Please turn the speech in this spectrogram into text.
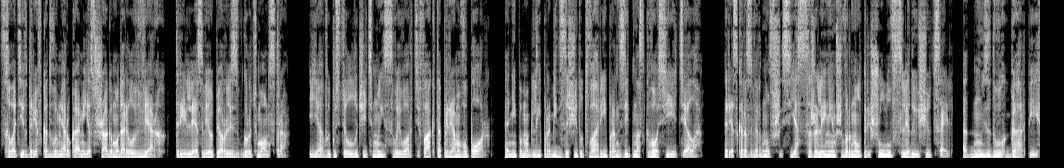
Схватив древко двумя руками, я с шагом ударил вверх. Три лезвия уперлись в грудь монстра. Я выпустил лучи тьмы из своего артефакта прямо в упор. Они помогли пробить защиту твари и пронзить насквозь ее тело. Резко развернувшись, я с сожалением швырнул трешулу в следующую цель одну из двух гарпий,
